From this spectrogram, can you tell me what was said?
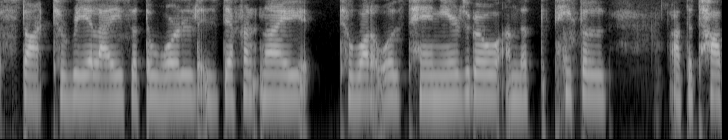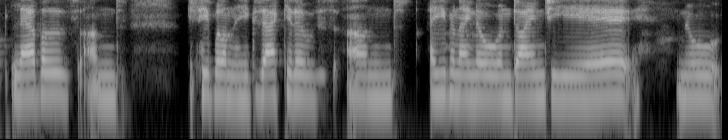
start to realize that the world is different now to what it was 10 years ago and that the people at the top levels and the people on the executives and even I know in Down GAA, you know,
